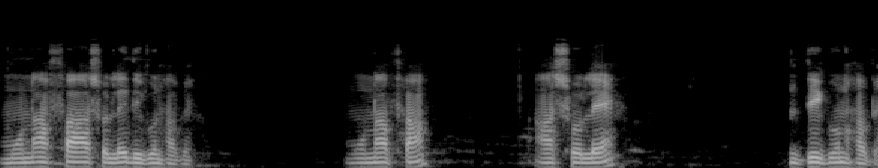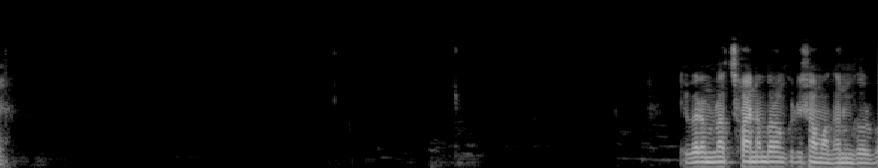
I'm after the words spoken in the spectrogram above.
মুনাফা আসলে দ্বিগুণ হবে। মুনাফা আসলে দ্বিগুণ হবে। এবার আমরা ছয় নম্বর অঙ্কটি সমাধান করব।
